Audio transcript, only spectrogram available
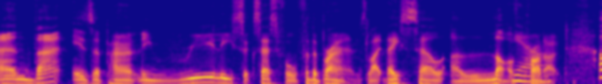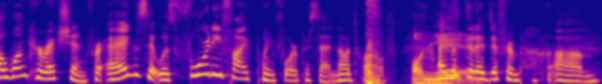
And that is apparently really successful for the brands. Like they sell a lot of Yeah. product. Oh, one correction. For eggs, it was 45.4%, not 12. On year. I looked at a different, um,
